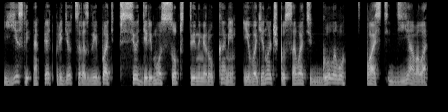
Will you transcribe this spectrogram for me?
Если опять придется разгребать все дерьмо собственными руками и в одиночку совать голову в пасть дьявола,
